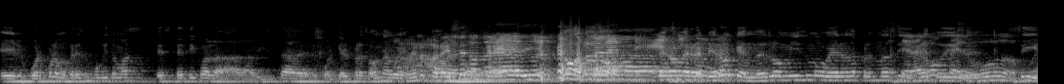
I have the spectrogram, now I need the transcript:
el cuerpo de la mujer es un poquito más estético a la, a la vista de cualquier persona, güey. Bueno, Ah, pero ese no no cree. es-. No, no, no, pero me refiero que no es lo mismo ver a una persona así que tú dices. peludo, sí.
